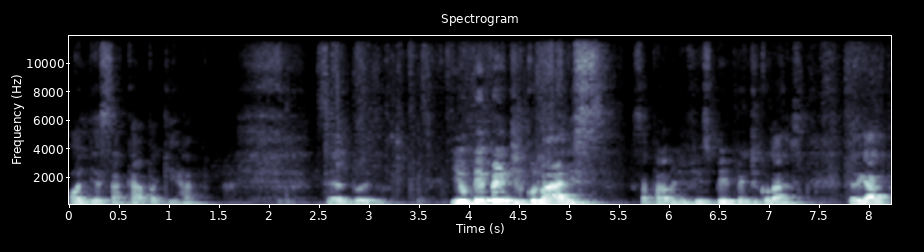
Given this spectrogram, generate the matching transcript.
Olha essa capa aqui, rapaz. Você é doido. E o perpendiculares, essa palavra difícil, perpendiculares, tá ligado?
